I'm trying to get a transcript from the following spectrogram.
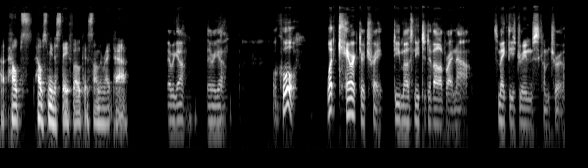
uh, helps helps me to stay focused on the right path. There we go. There we go. Well, cool. What character trait do you most need to develop right now to make these dreams come true?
